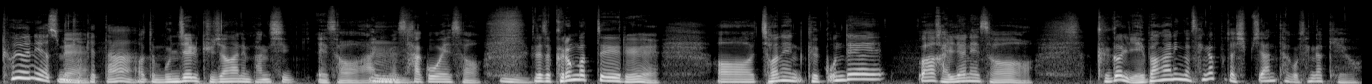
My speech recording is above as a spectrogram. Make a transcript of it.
표현이었으면 네. 좋겠다. 어떤 문제를 규정하는 방식에서 아니면 음. 사고에서 음. 그래서 그런 것들을 어 저는 그 꼰대와 관련해서 그걸 예방하는 건 생각보다 쉽지 않다고 생각해요.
